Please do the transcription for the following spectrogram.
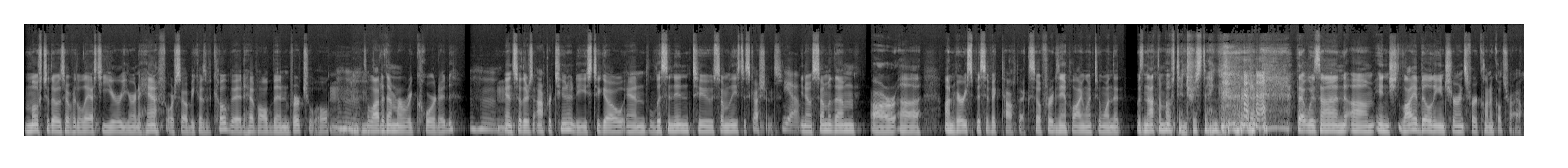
Most of those over the last year, year and a half or so because of COVID have all been virtual. So a lot of them are recorded. And so there's opportunities to go and listen into some of these discussions. Yeah. You know, some of them are uh, on very specific topics. So, for example, I went to one that was not the most interesting, that was on um, in liability insurance for a clinical trial.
